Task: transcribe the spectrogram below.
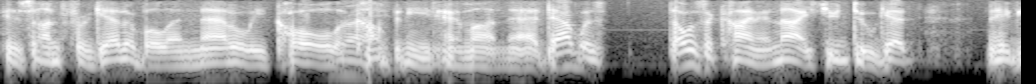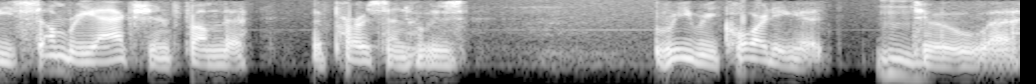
his Unforgettable and Natalie Cole right. accompanied him on that. That was those are kind of nice. You do get maybe some reaction from the the person who's re-recording it mm. to uh,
